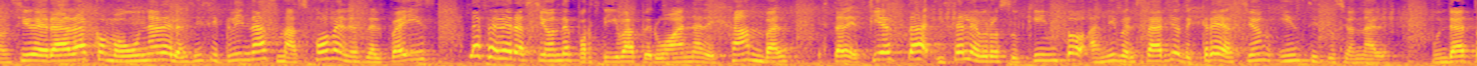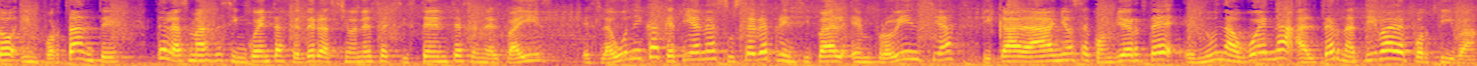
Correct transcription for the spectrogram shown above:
Considerada como una de las disciplinas más jóvenes del país, la Federación Deportiva Peruana de Handball está de fiesta y celebró su quinto aniversario de creación institucional. Un dato importante, de las más de 50 federaciones existentes en el país, es la única que tiene su sede principal en provincia y cada año se convierte en una buena alternativa deportiva.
